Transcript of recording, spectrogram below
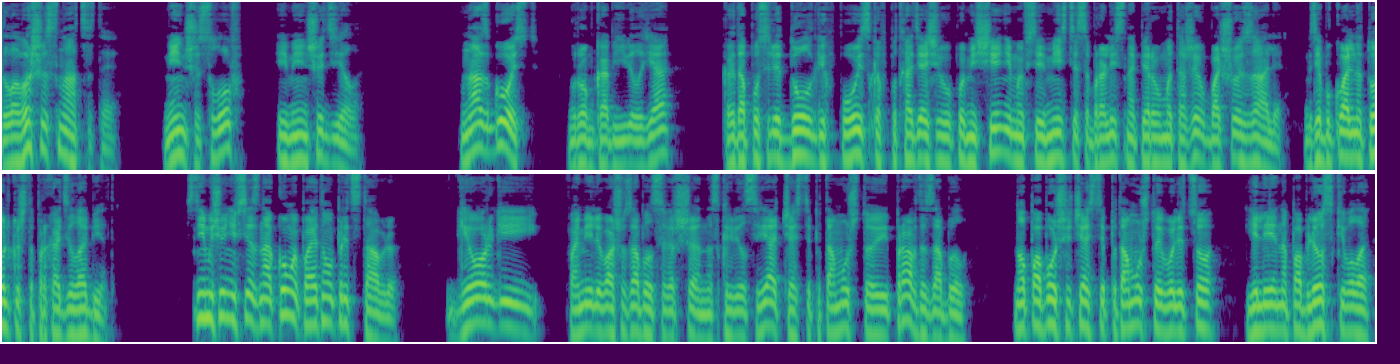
Глава 16. Меньше слов и меньше дела. «У нас гость», — громко объявил я, когда после долгих поисков подходящего помещения мы все вместе собрались на первом этаже в большой зале, где буквально только что проходил обед. С ним еще не все знакомы, поэтому представлю. Георгий... Фамилию вашу забыл совершенно, скривился я, отчасти потому, что и правда забыл, но по большей части потому, что его лицо елейно поблескивало,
